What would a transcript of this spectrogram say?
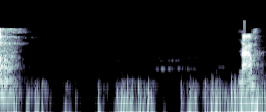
Naam.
